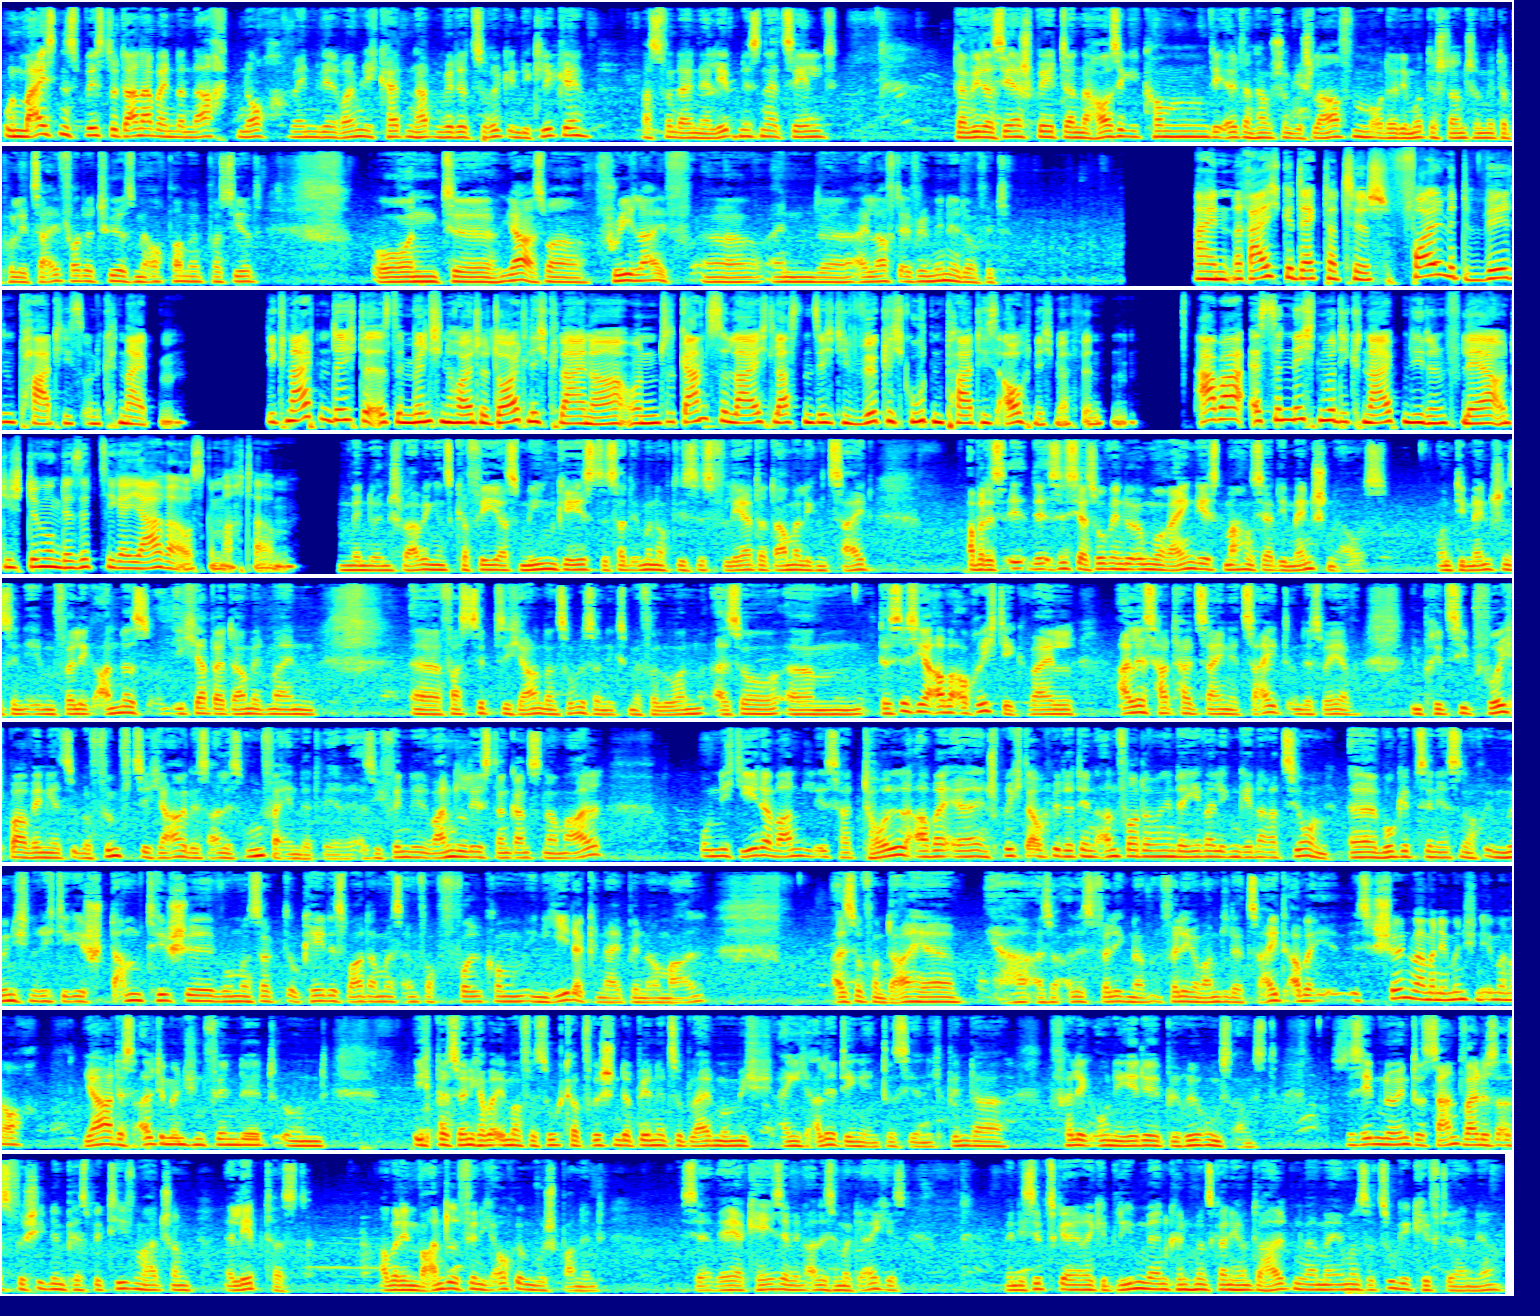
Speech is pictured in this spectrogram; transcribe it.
Und meistens bist du dann aber in der Nacht noch, wenn wir Räumlichkeiten hatten, wieder zurück in die Clique, hast von deinen Erlebnissen erzählt dann wieder sehr spät dann nach Hause gekommen. Die Eltern haben schon geschlafen oder die Mutter stand schon mit der Polizei vor der Tür. ist mir auch ein paar Mal passiert. Und äh, ja, es war free life uh, and uh, I loved every minute of it. Ein reich gedeckter Tisch voll mit wilden Partys und Kneipen. Die Kneipendichte ist in München heute deutlich kleiner und ganz so leicht lassen sich die wirklich guten Partys auch nicht mehr finden. Aber es sind nicht nur die Kneipen, die den Flair und die Stimmung der 70er Jahre ausgemacht haben. Wenn du in Schwabing ins Café Jasmin gehst, das hat immer noch dieses Flair der damaligen Zeit. Aber das, das ist ja so, wenn du irgendwo reingehst, machen es ja die Menschen aus. Und die Menschen sind eben völlig anders. Und ich habe ja da mit meinen äh, fast 70 Jahren dann sowieso nichts mehr verloren. Also ähm, das ist ja aber auch richtig, weil alles hat halt seine Zeit und es wäre ja im Prinzip furchtbar, wenn jetzt über 50 Jahre das alles unverändert wäre. Also ich finde, Wandel ist dann ganz normal. Und nicht jeder Wandel ist halt toll, aber er entspricht auch wieder den Anforderungen der jeweiligen Generation. Äh, wo gibt's denn jetzt noch in München richtige Stammtische, wo man sagt, okay, das war damals einfach vollkommen in jeder Kneipe normal. Also von daher, ja, also alles völlig, völliger Wandel der Zeit. Aber es ist schön, weil man in München immer noch, ja, das alte München findet und ich persönlich aber immer versucht habe, frisch in der Birne zu bleiben und mich eigentlich alle Dinge interessieren. Ich bin da völlig ohne jede Berührungsangst. Es ist eben nur interessant, weil du es aus verschiedenen Perspektiven halt schon erlebt hast. Aber den Wandel finde ich auch irgendwo spannend. Es wäre ja Käse, wenn alles immer gleich ist. Wenn die 70er Jahre geblieben wären, könnte man es gar nicht unterhalten, weil wir immer so zugekifft wären, ja.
